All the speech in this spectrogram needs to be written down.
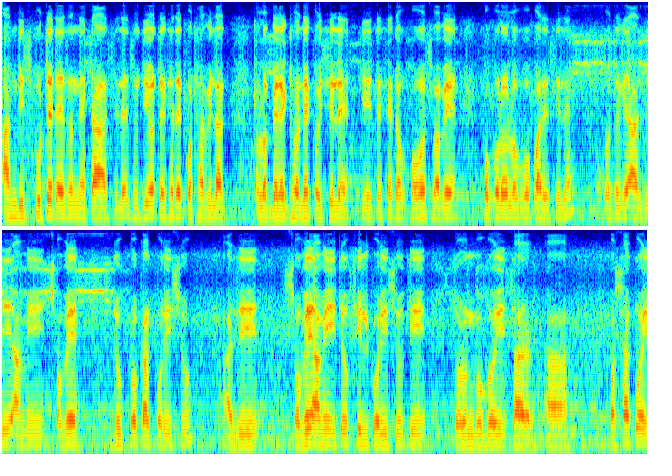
আনডিছপুটেড এজন নেতা আছিলে যদিও তেখেতে কথাবিলাক অলপ বেলেগ ধৰণে কৈছিলে কি তেখেতক সহজভাৱে সকলো ল'ব পাৰিছিলে। গতিকে আজি আমি চবে দুখ প্ৰকাশ কৰিছোঁ। আজি চবেই আমি এইটো ফিল কৰিছোঁ কি তৰুণ গগৈ ছাৰ সঁচাকৈ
